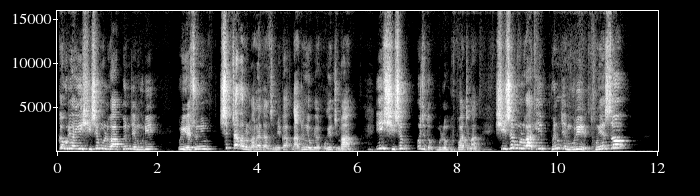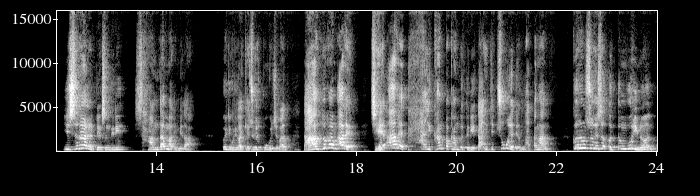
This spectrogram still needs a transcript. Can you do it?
그 우리가 이 희생물과 번제물이 우리 예수님 십자가를 말하지 않습니까? 나중에 우리가 보겠지만 이 희생 어제도 물론 보았지만 희생물과 이 번제물이 통해서 이스라엘 백성들이 산단 말입니다. 어제 우리가 계속해서 보고 있지만 다 흑암 아래 제 아래 다 이 강박한 것들이 다 이제 죽어야 되는 마땅한 그런 속에서 어떤 무리는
